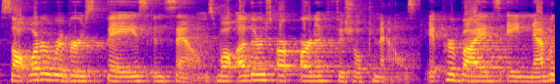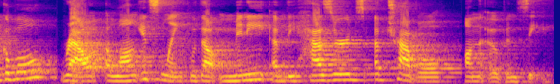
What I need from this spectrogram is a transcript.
saltwater rivers, bays, and sounds, while others are artificial canals. It provides a navigable route along its length without many of the hazards of travel on the open sea.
